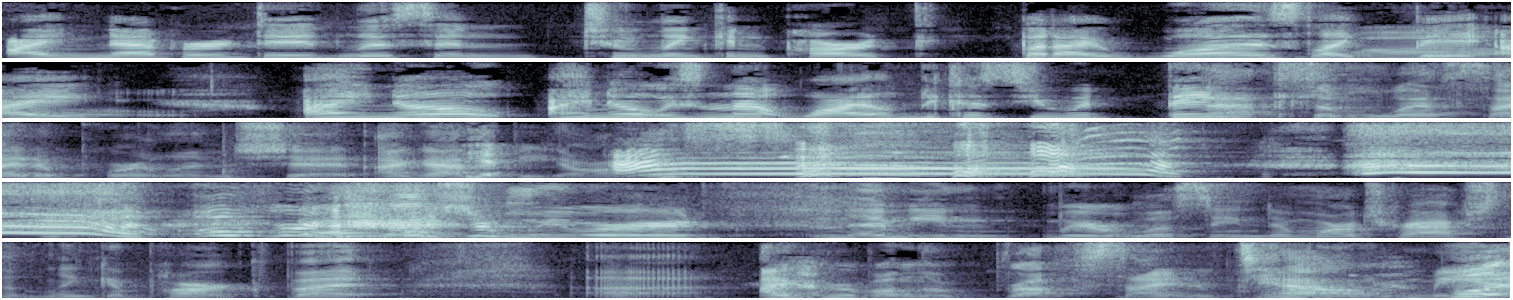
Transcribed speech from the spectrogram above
I never did listen to Linkin Park, but I was like big. I I know, I know. Isn't that wild? Because you would think. That's some West Side of Portland shit. I gotta Yeah. be honest. Over in Gresham, we were. I mean, we were listening to more trash than Linkin Park, but uh, I grew up on the rough side of town. Mia. well,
